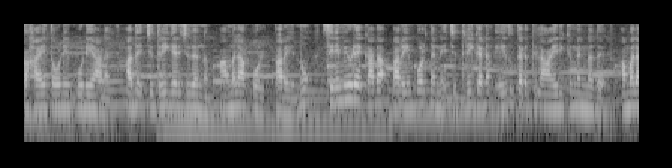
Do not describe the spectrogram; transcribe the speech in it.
സഹായത്തോടെ കൂടിയാണ് അത് ചിത്രീകരിച്ചതെന്നും അമല പോൾ പറയുന്നു. സിനിമയുടെ കഥ പറയുമ്പോൾ തന്നെ ചിത്രീകരണം ഏതു തരത്തിലായിരിക്കുമെന്നത് അമല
